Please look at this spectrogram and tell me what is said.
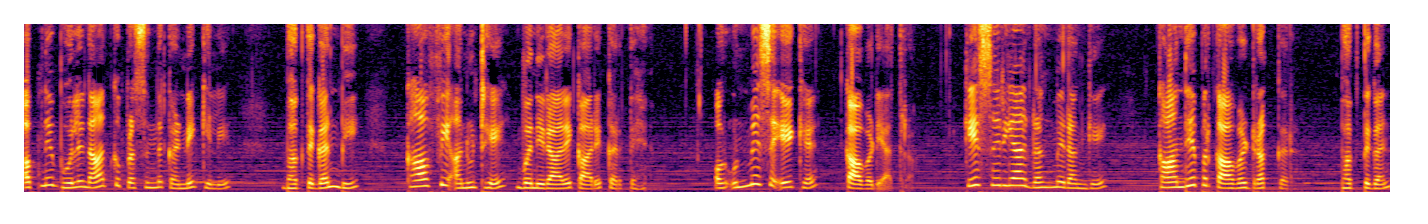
अपने भोलेनाथ को प्रसन्न करने के लिए भक्तगण भी काफ़ी अनूठे व निराले कार्य करते हैं, और उनमें से एक है कावड़ यात्रा। केसरिया रंग में रंगे, कांधे पर कावड़ रखकर भक्तगण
